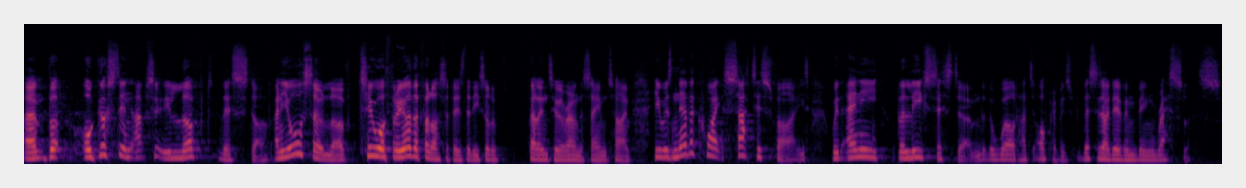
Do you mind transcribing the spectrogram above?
Um, but Augustine absolutely loved this stuff. And he also loved two or three other philosophies that he sort of fell into around the same time. He was never quite satisfied with any belief system that the world had to offer him. It's this idea of him being restless.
